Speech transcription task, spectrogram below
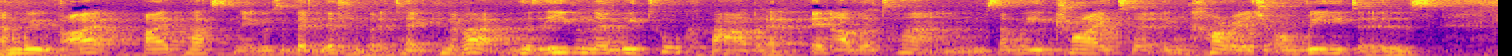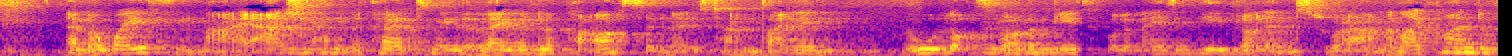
and we, I, I personally was a bit, little bit taken aback because even though we talk about it in other terms and we try to encourage our readers um, away from that, it actually hadn't occurred to me that they would look at us in those terms. I mean, all lots of other beautiful, amazing people on Instagram. And I kind of,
